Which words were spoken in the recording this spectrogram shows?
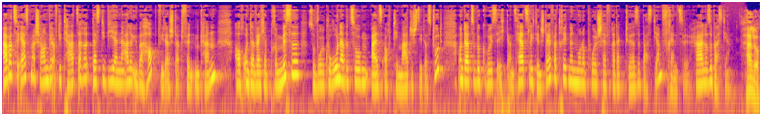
Aber zuerst mal schauen wir auf die Tatsache, dass die Biennale überhaupt wieder stattfinden kann auch unter welcher Prämisse, sowohl Corona-bezogen als auch thematisch sie das tut. Und dazu begrüße ich ganz herzlich den stellvertretenden Monopol-Chefredakteur Sebastian Frenzel. Hallo Sebastian. Hallo.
